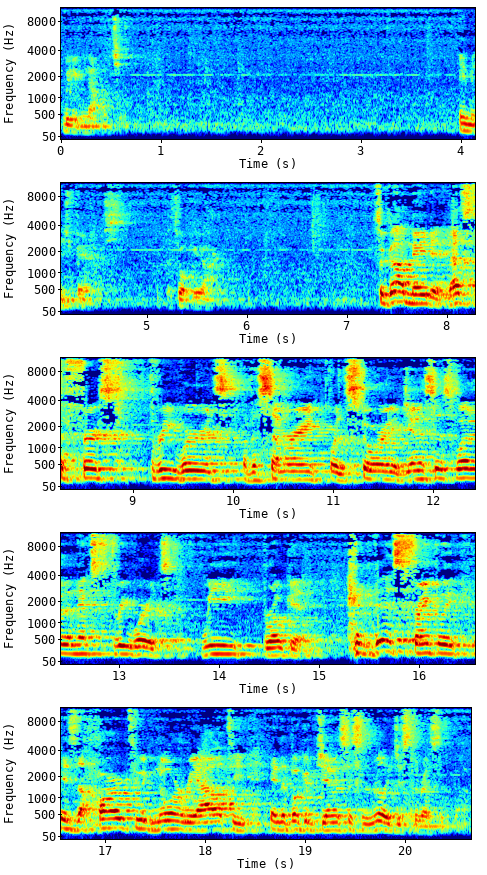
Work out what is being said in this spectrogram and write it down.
We acknowledge it. Image bearers. That's what we are. So God made it. That's the first three words of the summary or the story of Genesis. What are the next three words? We broke it. And this, frankly, is the hard to ignore reality in the book of Genesis and really just the rest of the book.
